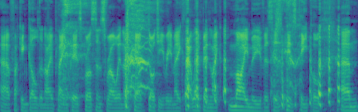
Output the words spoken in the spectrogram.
a fucking GoldenEye playing Pierce Brosnan's role in like a dodgy remake. That would have been like my move as his his people. Um,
